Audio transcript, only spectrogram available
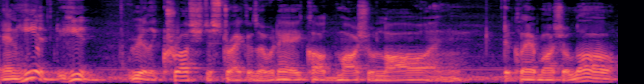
and he had he had really crushed the strikers over there. He called martial law and declared martial law,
